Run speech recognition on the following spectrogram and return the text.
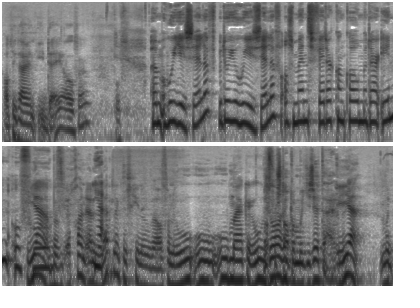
Had hij daar een idee over? Of, Ehm, hoe je zelf, bedoel je hoe je zelf als mens verder kan komen daarin? Of ja, hoe- gewoon Ja. letterlijk misschien ook wel. Van hoe, hoe, hoe maak ik, hoe Wat voor ik... stappen moet je zetten eigenlijk? Ja, moet,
